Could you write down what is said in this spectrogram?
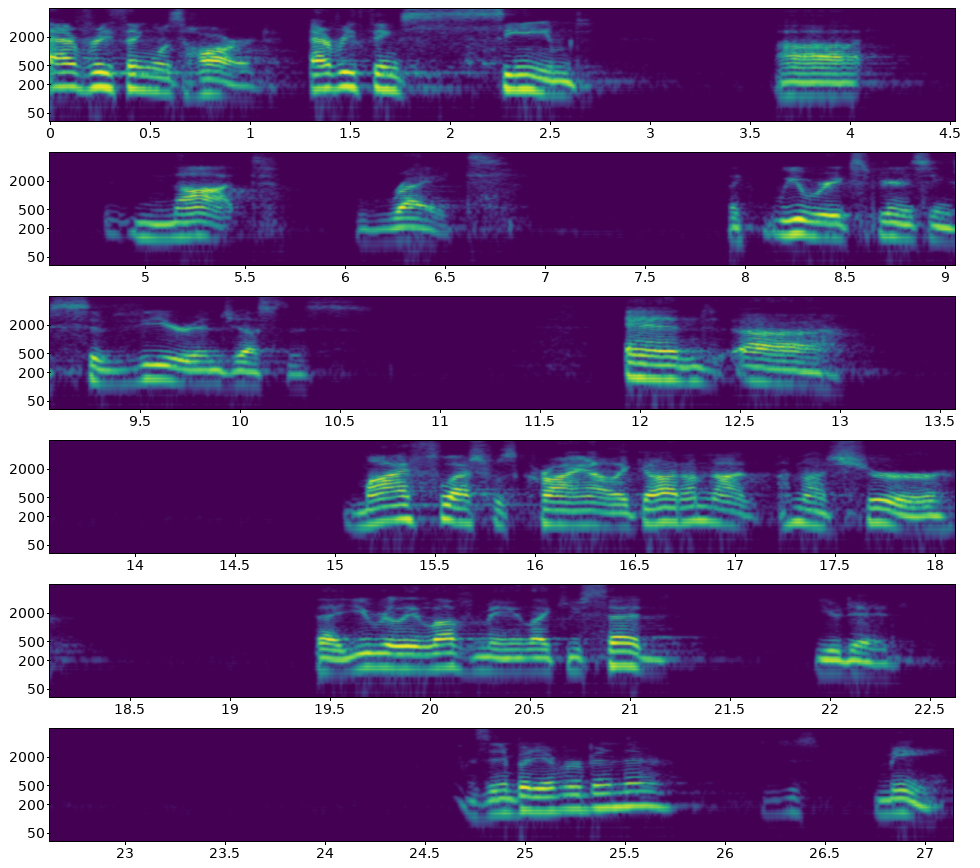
Everything was hard, everything seemed uh, not right. Like we were experiencing severe injustice. And, uh, my flesh was crying out like god i'm not i'm not sure that you really love me like you said you did. Has anybody ever been there? It's just me.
